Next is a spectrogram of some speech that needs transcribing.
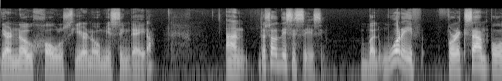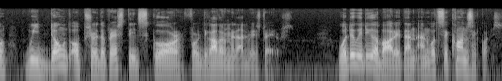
there are no holes here, no missing data. And so this is easy. But what if, for example, we don't observe the prestige score for the government administrators? What do we do about it and, and what's the consequence?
